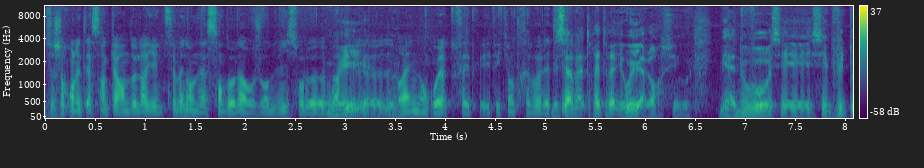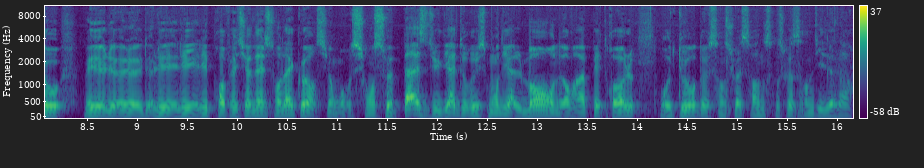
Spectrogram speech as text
Sachant qu'on était à 140 dollars il y a une semaine, on est à 100 dollars aujourd'hui sur le baril de, de Brent. Donc voilà, tout ça est effectivement très volatile. Mais ça va très très, oui. Alors, mais à nouveau, c'est plutôt, mais les, professionnels sont d'accord. Si on, si on se passe du gaz russe mondialement, on aura un pétrole autour de 160-170 dollars.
